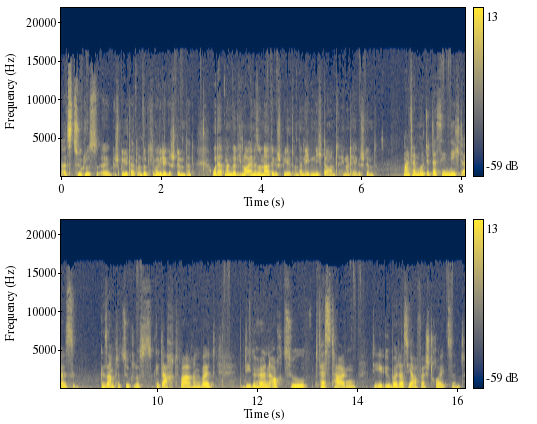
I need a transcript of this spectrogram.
als Zyklus äh, gespielt hat und wirklich immer wieder gestimmt hat? Oder hat man wirklich nur eine Sonate gespielt und dann eben nicht dauernd hin und her gestimmt? Man vermutet, dass sie nicht als gesamte Zyklus gedacht waren, weil die gehören auch zu Festtagen, die über das Jahr verstreut sind.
